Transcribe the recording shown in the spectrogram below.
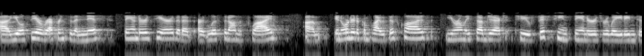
Uh, you'll see a reference to the NIST standards here that are listed on the slide. Um, in order to comply with this clause, you're only subject to 15 standards relating to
